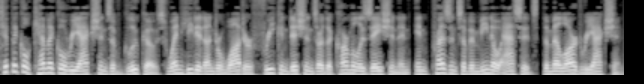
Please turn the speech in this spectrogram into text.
Typical chemical reactions of glucose when heated under water-free conditions are the caramelization and, in presence of amino acids, the Maillard reaction.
